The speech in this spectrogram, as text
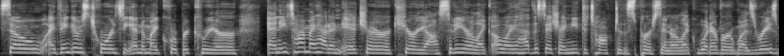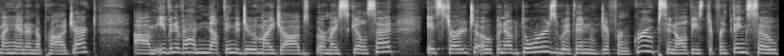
So I think it was towards the end of my corporate career. Anytime I had an itch or a curiosity or like, oh, I had this itch, I need to talk to this person or like whatever it was, raise my hand in a project, um, even if it had nothing to do with my jobs or my skill set, it started to open up doors within different groups and all these different things. So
